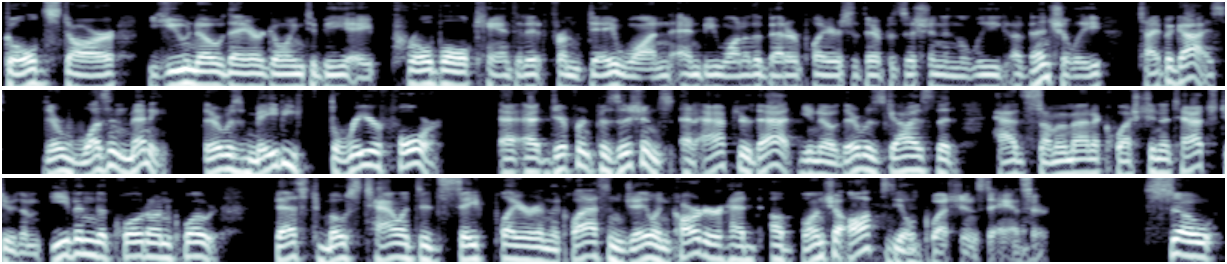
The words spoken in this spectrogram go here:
gold star. You know, they are going to be a Pro Bowl candidate from day one and be one of the better players at their position in the league eventually type of guys. There wasn't many. There was maybe three or four at, at different positions. And after that, you know, there was guys that had some amount of question attached to them. Even the quote unquote best, most talented safe player in the class, and Jalen Carter had a bunch of off-field mm-hmm. questions to answer. So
